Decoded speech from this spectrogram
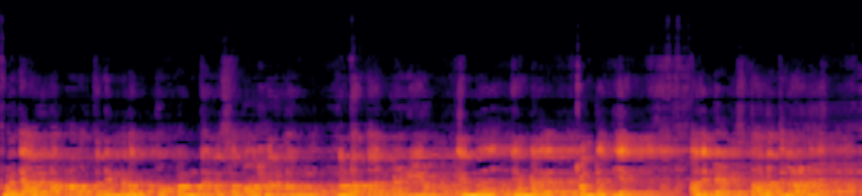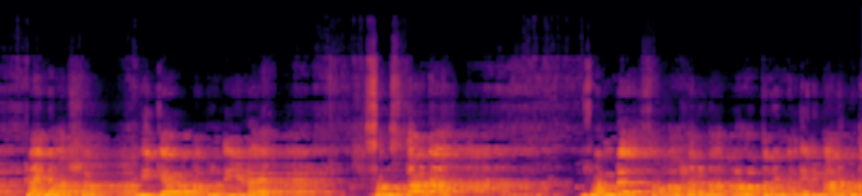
പ്രചാരണ പ്രവർത്തനങ്ങളും ഒപ്പം ധനസമാഹരണവും നടത്താൻ കഴിയും എന്ന് ഞങ്ങൾ കണ്ടെത്തിയത്. അതിന്റെ അടിസ്ഥാനത്തിലാണ് കഴിഞ്ഞ വർഷം വി കെയർ പദ്ധതിയുടെ സംസ്ഥാന ഫണ്ട് സമാഹരണ പ്രവർത്തനങ്ങൾ ഇരിങ്ങാലക്കുട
